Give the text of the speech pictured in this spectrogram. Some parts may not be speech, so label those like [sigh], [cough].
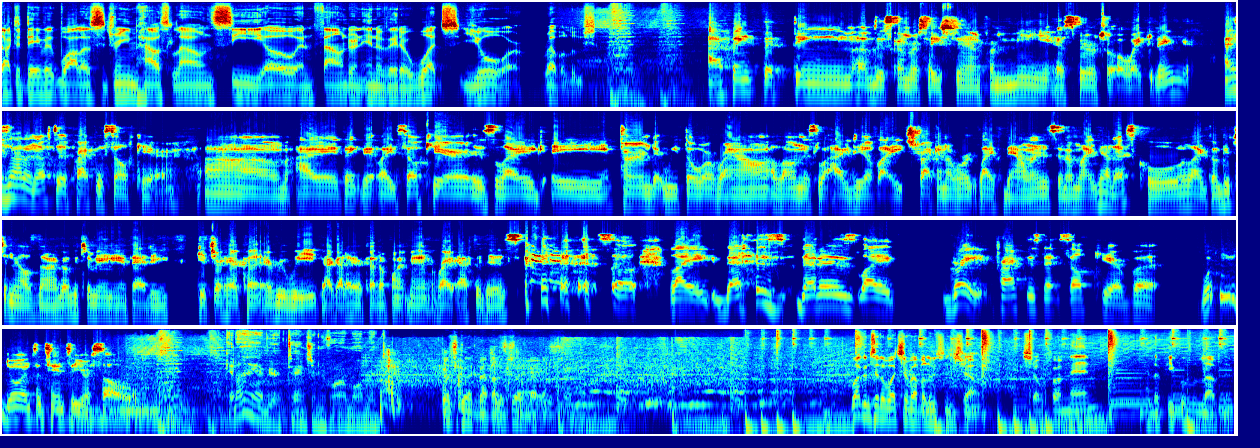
Dr. David Wallace, Dream House Lounge CEO and founder and innovator. What's your revolution? I think the theme of this conversation for me is spiritual awakening. It's not enough to practice self care. Um, I think that like self care is like a term that we throw around along this idea of like striking a work life balance. And I'm like, yeah, that's cool. Like, go get your nails done, go get your mani and patty, get your haircut every week. I got a haircut appointment right after this. [laughs] so, like, that is that is like great. Practice that self care, but what are you doing to tend to your soul? Can I have your attention for a moment? What's good, revolutionaries? Welcome to the What's Your Revolution show, show for men and the people who love them,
